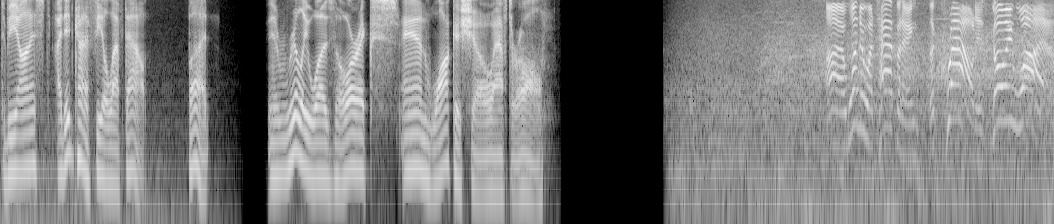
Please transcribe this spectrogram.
To be honest, I did kind of feel left out. But it really was the Aurochs and Wakka show after all. I wonder what's happening. The crowd is going wild.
